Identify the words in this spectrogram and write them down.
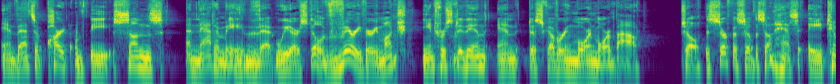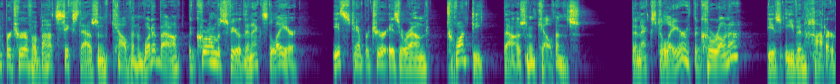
and that's a part of the sun's anatomy that we are still very, very much interested in and discovering more and more about. So, the surface of the sun has a temperature of about 6,000 Kelvin. What about the chromosphere, the next layer? Its temperature is around 20,000 kelvins. The next layer, the corona, is even hotter.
